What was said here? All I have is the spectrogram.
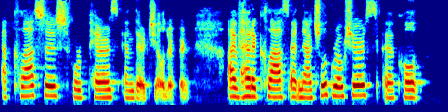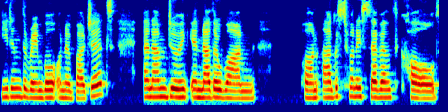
uh, classes for parents and their children. I've had a class at Natural Grocers uh, called Eating the Rainbow on a Budget, and I'm doing another one on August 27th called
